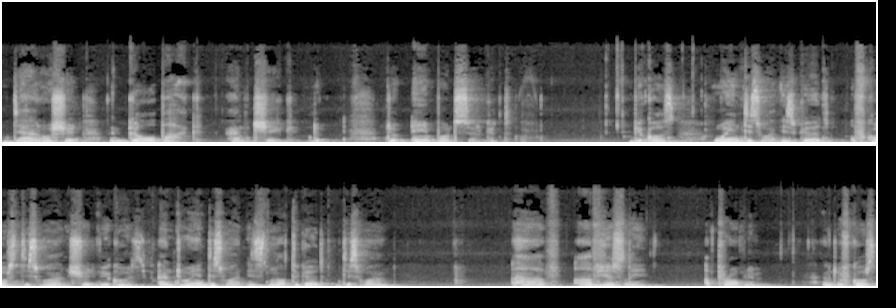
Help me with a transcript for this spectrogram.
then we should go back and check the, the input circuit. Because when this one is good of course this one should be good. And when this one is not good this one have obviously a problem. And of course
